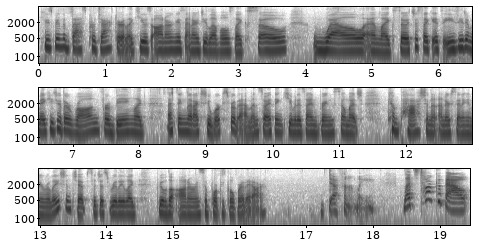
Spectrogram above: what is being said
he was being the best projector. Like he was honoring his energy levels like so well. And like so it's just like it's easy to make each other wrong for being like a thing that actually works for them. And so i think human design brings so much compassion and understanding into relationships to just really like be able to honor and support people where they are. Definitely. Let's talk about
